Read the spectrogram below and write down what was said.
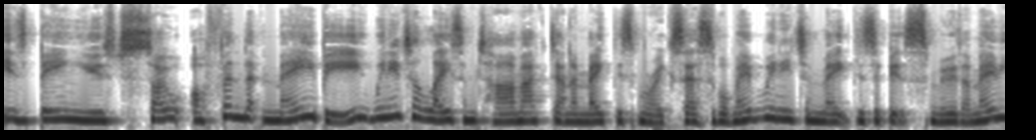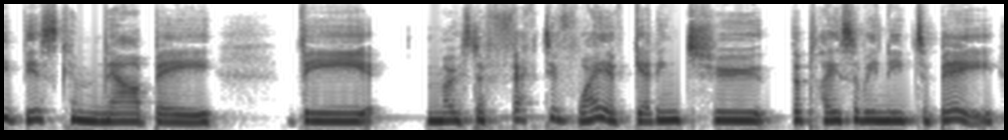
is being used so often that maybe we need to lay some tarmac down and make this more accessible. Maybe we need to make this a bit smoother. Maybe this can now be the most effective way of getting to the place that we need to be.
